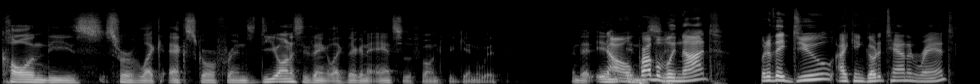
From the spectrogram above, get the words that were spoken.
calling these sort of like ex girlfriends? Do you honestly think like they're gonna answer the phone to begin with? And that in, no, in probably not. But if they do, I can go to town and rant.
